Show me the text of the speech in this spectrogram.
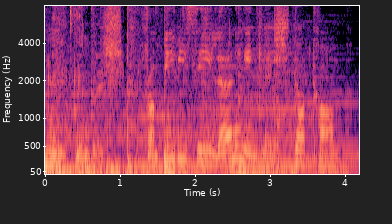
Minute English. From bbclearningenglish.com.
